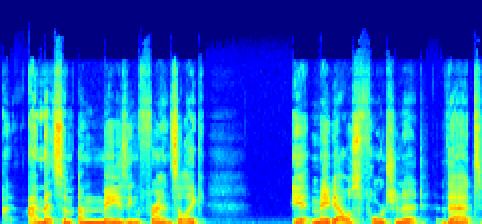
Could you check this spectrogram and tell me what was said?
I, I met some amazing friends. So like, it, maybe I was fortunate that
